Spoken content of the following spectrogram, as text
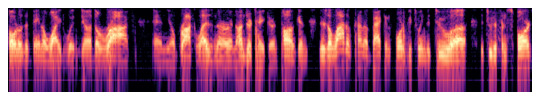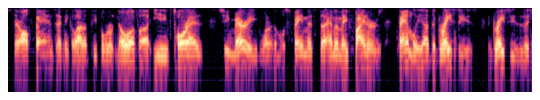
photos of Dana White with uh, the Rock and you know Brock Lesnar and Undertaker and Punk and there's a lot of kind of back and forth between the two uh the two different sports. They're all fans. I think a lot of people know of uh Eve Torres she married one of the most famous uh, MMA fighters family uh the Gracies. The Gracies is a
